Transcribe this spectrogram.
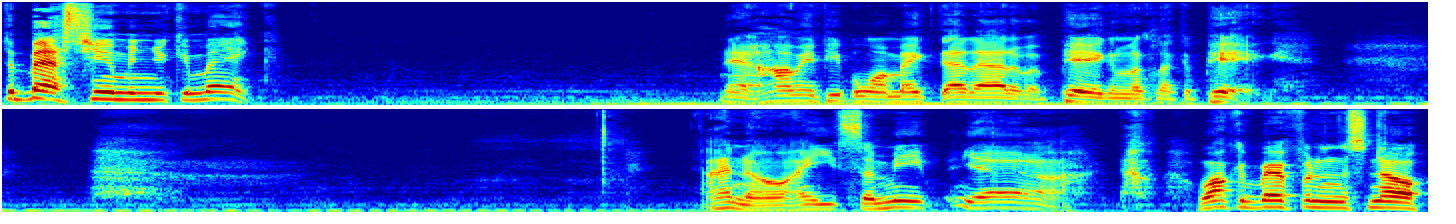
The best human you can make. Now, how many people want to make that out of a pig and look like a pig? I know, I eat some meat. Yeah. Walking barefoot in the snow,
